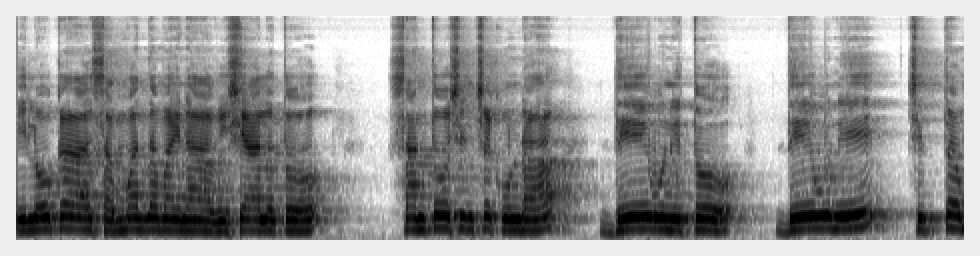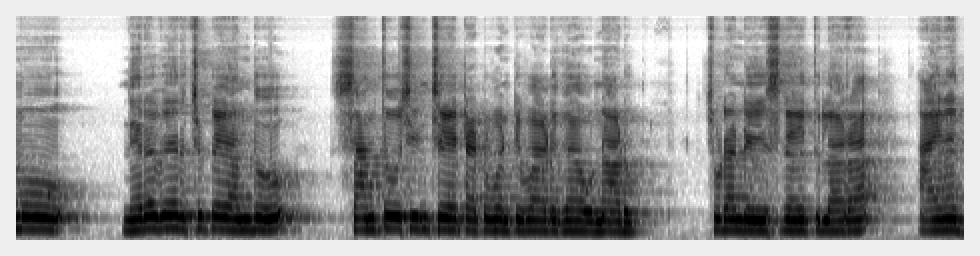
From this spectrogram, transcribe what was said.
ఈ లోక సంబంధమైన విషయాలతో సంతోషించకుండా దేవునితో దేవుని చిత్తము నెరవేర్చుటందు సంతోషించేటటువంటి వాడుగా ఉన్నాడు. చూడండి స్నేహితులారా ఆయన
